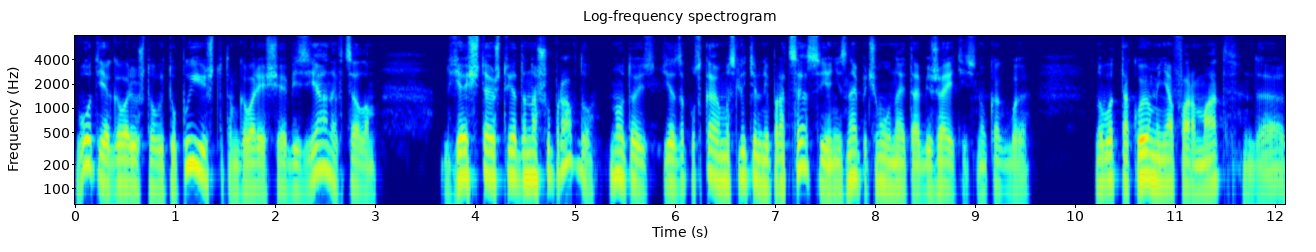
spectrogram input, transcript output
вот я говорю, что вы тупые, что там говорящие обезьяны в целом. Я считаю, что я доношу правду. Ну, то есть я запускаю мыслительный процесс, и я не знаю, почему вы на это обижаетесь. Ну, как бы, ну, вот такой у меня формат. Да.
